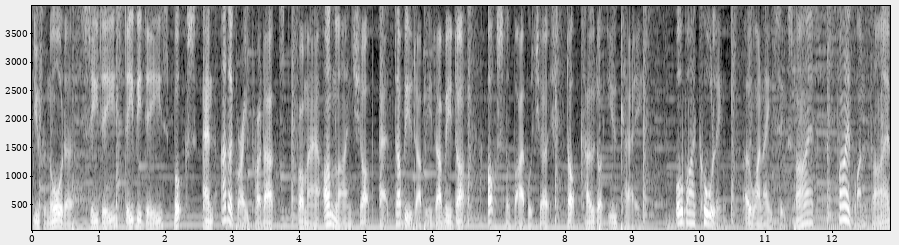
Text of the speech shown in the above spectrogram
You can order CDs, DVDs, books, and other great products from our online shop at www.oxfordbiblechurch.co.uk or by calling 01865 515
